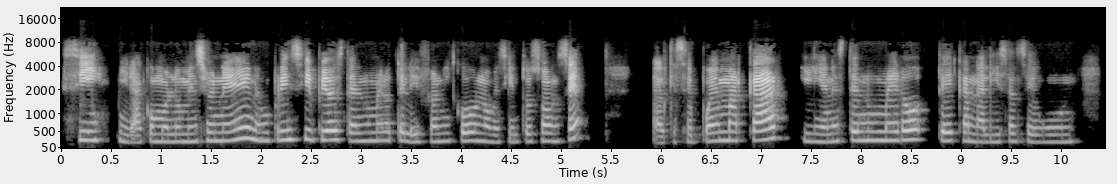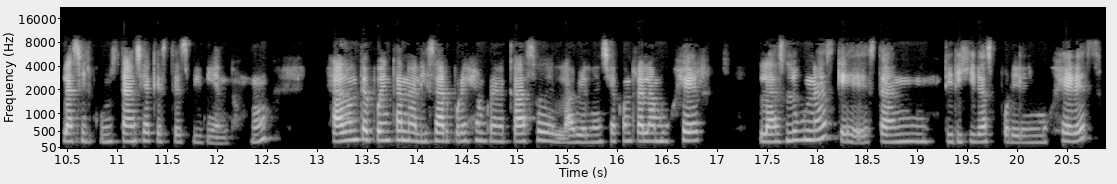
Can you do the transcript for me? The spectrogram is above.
sí, mira, como lo mencioné en un principio, está el número telefónico 911 al que se puede marcar y en este número te canalizan según la circunstancia que estés viviendo, ¿no? A dónde pueden canalizar, por ejemplo, en el caso de la violencia contra la mujer, las lunas que están dirigidas por mujeres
